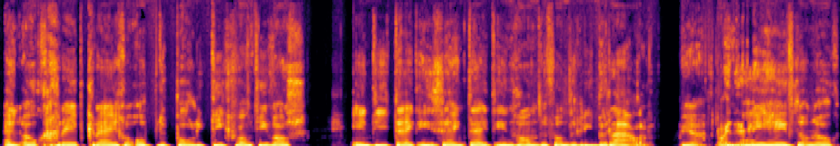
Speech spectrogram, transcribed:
en ook greep krijgen op de politiek, want die was in die tijd, in zijn tijd, in handen van de liberalen. Ja. En hij heeft dan ook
